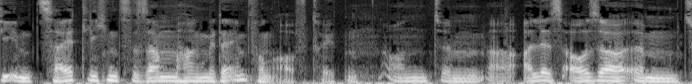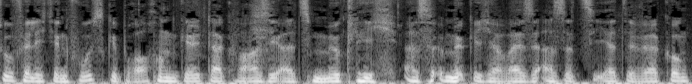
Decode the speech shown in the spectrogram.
die im zeitlichen Zusammenhang mit der Impfung auftreten. Und ähm, alles außer ähm, zufällig den Fuß gebrochen gilt da quasi als möglich, also möglicherweise assoziierte Wirkung,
